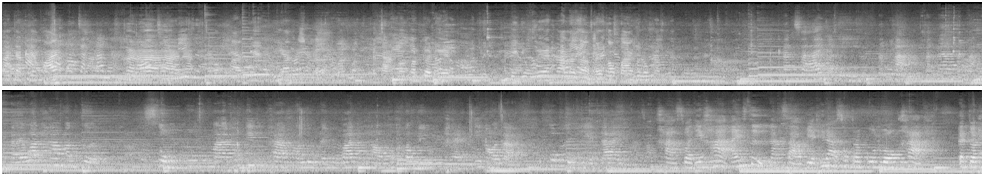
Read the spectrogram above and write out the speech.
เราจัดเรียงไว้อ่าอ่าอ่าเนี่ยของฝ่ายเรียงก่อนเกิดเหตุเด็กอยู่เรียนอะเราจะไปเข้าป่าก็ลงน้ำเรียด้าน ซ้ายก็ดีข้างหลังข้างหน้าข้างหลังแต่ว่าถ้ามันเกิดสุ่มมุมมาทั้งที่ทุกทางมาลุมในหมู่บ้านของเราก็ต้องมีแผนที่เราจะควบคุมเหตุได้นะคะค่ะ สวัสดีค่ะ ไอ้สื่อนางสาวเบียร์ธิดาทรงตระกูลวงศ์ค่ะ เป็นตัวแท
